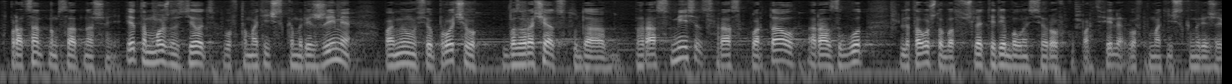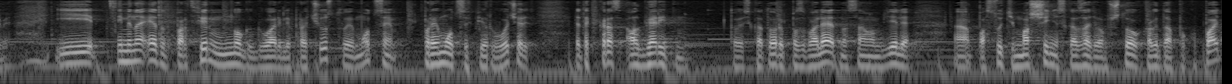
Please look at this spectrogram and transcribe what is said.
в процентном соотношении. Это можно сделать в автоматическом режиме, помимо всего прочего, возвращаться туда раз в месяц, раз в квартал, раз в год, для того, чтобы осуществлять ребалансировку портфеля в автоматическом режиме. И именно этот портфель, мы много говорили про чувства, эмоции, про эмоции в первую очередь, это как раз алгоритм то есть который позволяет на самом деле, э, по сути, машине сказать вам, что когда покупать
